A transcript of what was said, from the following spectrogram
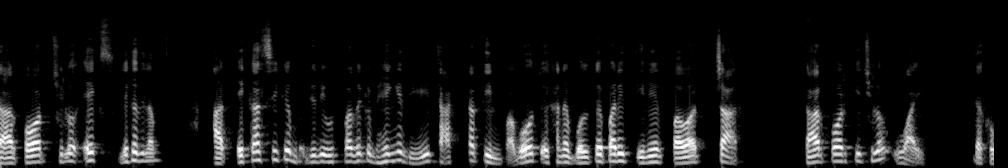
তার পাওয়ার ছিল এক্স লিখে দিলাম। আর একাশিকে যদি উৎপাদকে ভেঙে দিই, চারটা তিন পাবো। তো এখানে বলতে পারি তিনের পাওয়ার চার, তারপর কি ছিল ওয়াই দেখো,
